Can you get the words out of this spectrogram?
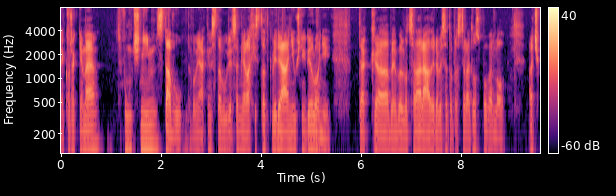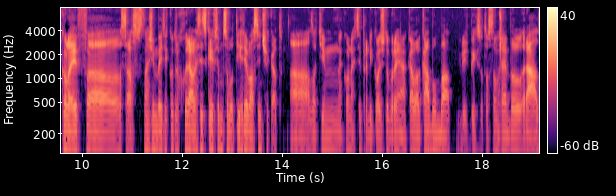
jako řekněme, funkčním stavu, nebo v nějakém stavu, kde se měla chystat k vydání už někdy loni, tak uh, bych byl docela rád, kdyby se to prostě letos povedlo. Ačkoliv uh, se snažím být jako trochu realistický v tom, co od té hry vlastně čekat. A zatím jako nechci predikovat, že to bude nějaká velká bomba, když bych za to samozřejmě byl rád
